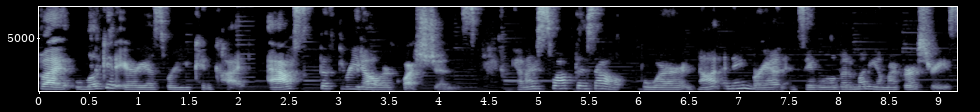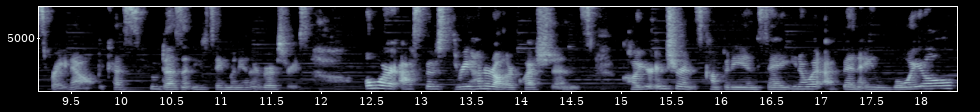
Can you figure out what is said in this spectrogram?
But look at areas where you can cut. Ask the $3 questions. Can I swap this out for not a name brand and save a little bit of money on my groceries right now? Because who doesn't need to save money on their groceries? Or ask those $300 questions call your insurance company and say, you know what, I've been a loyal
